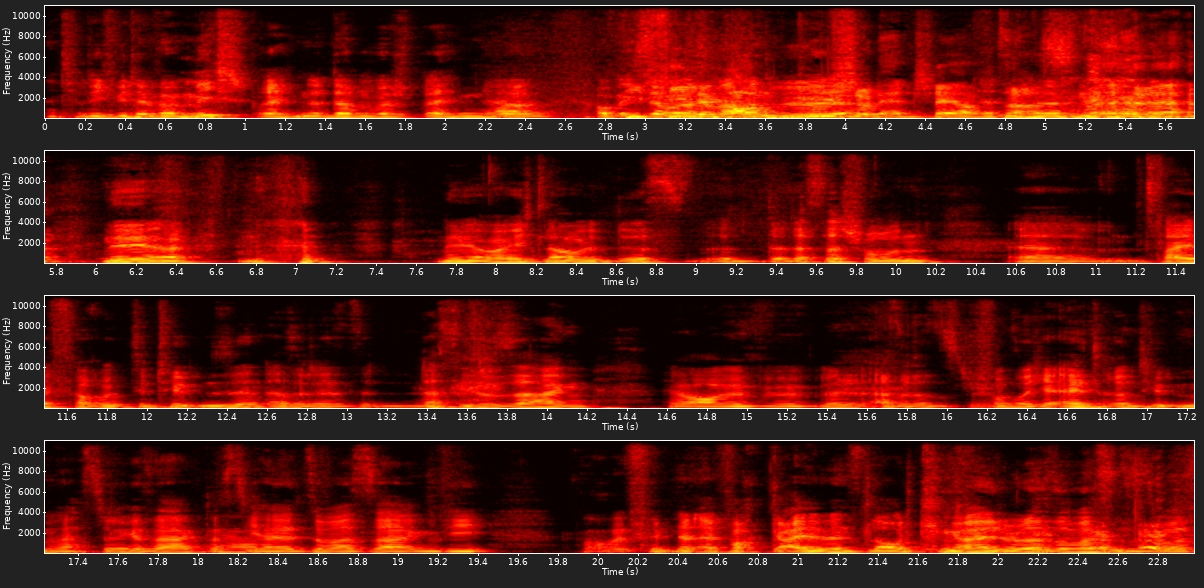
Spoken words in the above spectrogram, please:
natürlich wieder über mich sprechen und darüber sprechen, Ja. ob Wie ich viele machen Bomben würde. du schon entschärft hast. nee, äh, nee, aber ich glaube, dass, äh, dass das schon äh, zwei verrückte Typen sind. Also, dass, dass die so sagen, ja, wir, wir, wir- also das ist schon solche älteren Typen, hast du ja gesagt, dass Ja. die halt sowas sagen wie, boah, wir finden das einfach geil, wenn es laut knallt oder sowas. Und sowas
